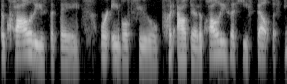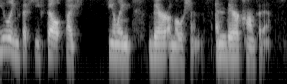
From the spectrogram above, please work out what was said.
the qualities that they were able to put out there, the qualities that he felt, the feelings that he felt by feeling their emotions and their confidence.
